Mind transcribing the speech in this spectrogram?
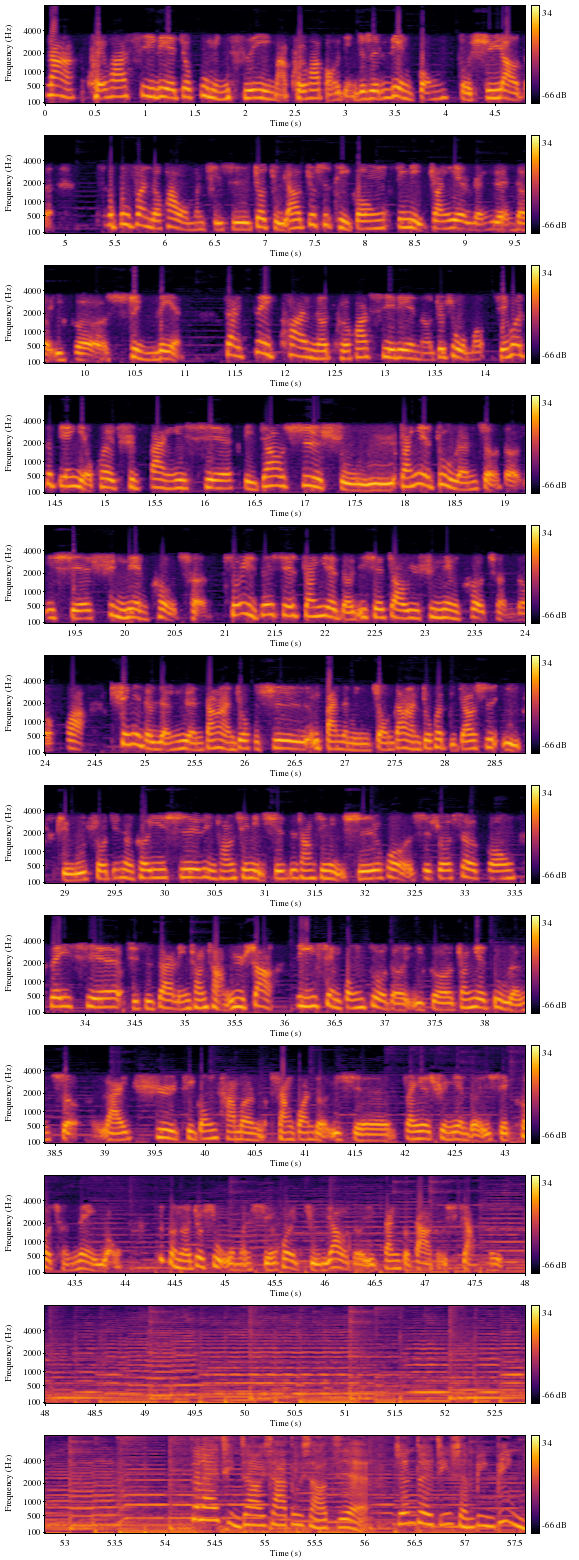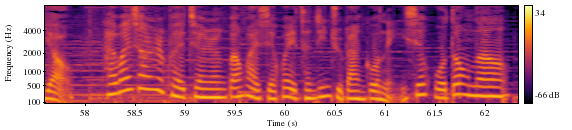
那葵花系列就顾名思义嘛，葵花宝典就是练功所需要的这个部分的话，我们其实就主要就是提供心理专业人员的一个训练。在这一块呢，葵花系列呢，就是我们协会这边也会去办一些比较是属于专业助人者的一些训练课程，所以这些专业的一些教育训练课程的话。训练的人员当然就不是一般的民众，当然就会比较是以，比如说精神科医师、临床心理师、智商心理师，或者是说社工这一些，其实在临床场域上第一线工作的一个专业度人者，来去提供他们相关的一些专业训练的一些课程内容。这个呢，就是我们协会主要的三个大的项目。再来请教一下杜小姐，针对精神病病友，台湾向日葵全人关怀协会曾经举办过哪一些活动呢？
